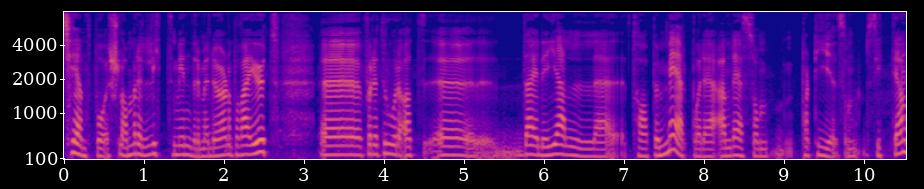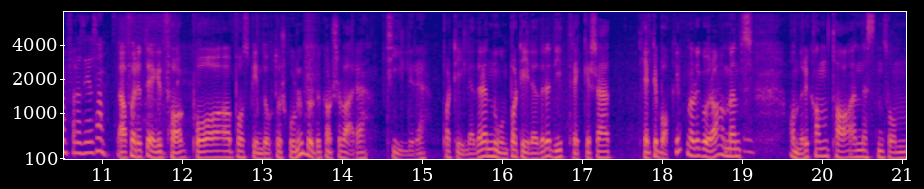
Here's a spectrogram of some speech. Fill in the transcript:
tjent på å slamre litt mindre med dørene på vei ut. Uh, for jeg tror at uh, de det gjelder, taper mer på det enn det som partiet som sitter igjen, for å si det sånn. Ja, for et eget fag på, på spinndoktorskolen burde kanskje være tidligere partiledere. Noen partiledere de trekker seg helt tilbake når de går av, mens andre kan ta en nesten sånn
